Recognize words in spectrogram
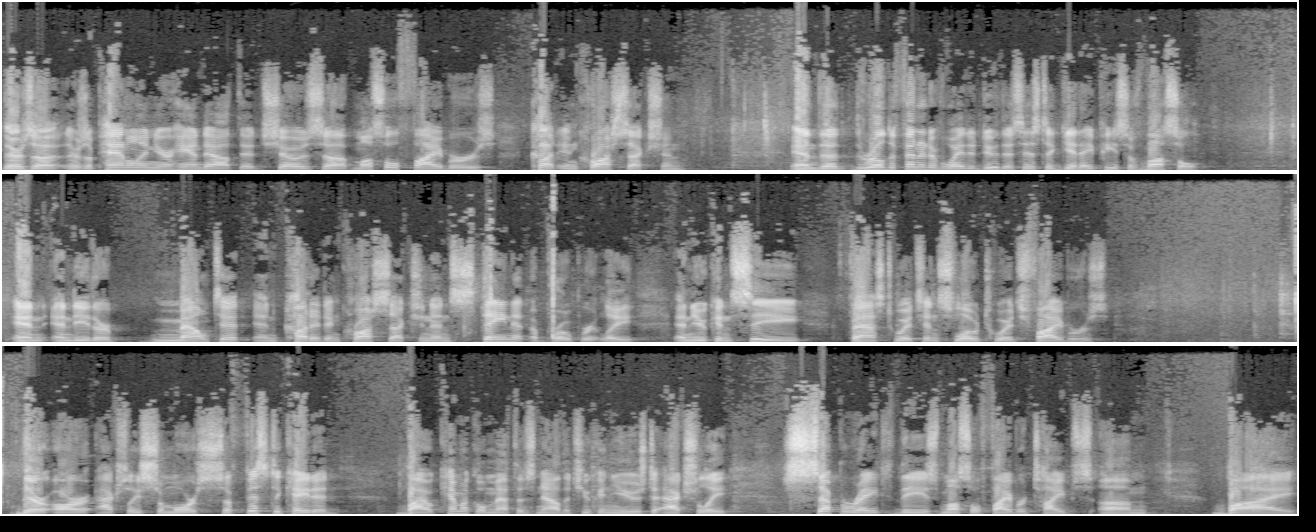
There's a, there's a panel in your handout that shows uh, muscle fibers cut in cross section. And the, the real definitive way to do this is to get a piece of muscle and, and either mount it and cut it in cross section and stain it appropriately, and you can see fast twitch and slow twitch fibers. There are actually some more sophisticated biochemical methods now that you can use to actually separate these muscle fiber types um, by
